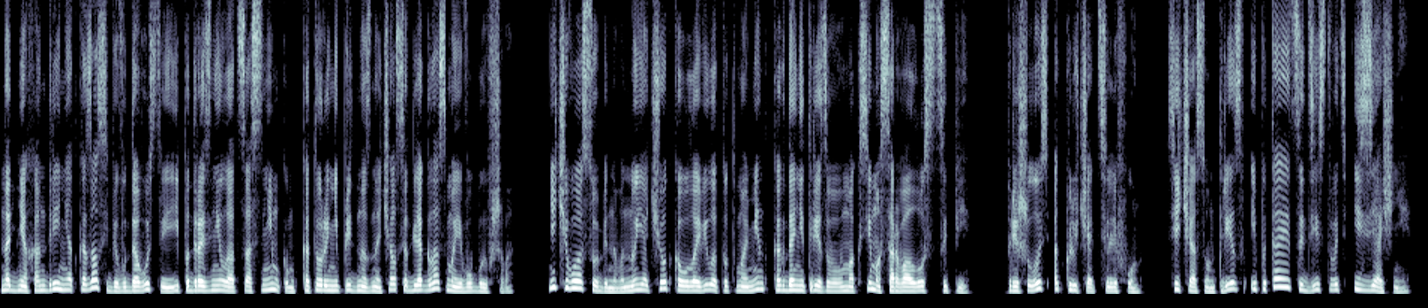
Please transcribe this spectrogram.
На днях Андрей не отказал себе в удовольствии и подразнил отца снимком, который не предназначался для глаз моего бывшего. Ничего особенного, но я четко уловила тот момент, когда нетрезвого Максима сорвало с цепи. Пришлось отключать телефон. Сейчас он трезв и пытается действовать изящнее.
